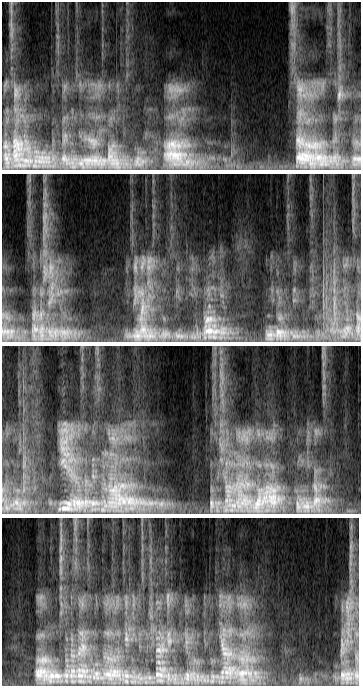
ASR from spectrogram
ансамблевому, так сказать, исполнительству, со, значит, соотношению и взаимодействию скрипки и электроники, и не только скрипки, в общем, и ансамбли тоже. И, соответственно, посвященная глава коммуникации. А, ну, что касается вот э, техники смычка, техники левой руки, тут я, конечно,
